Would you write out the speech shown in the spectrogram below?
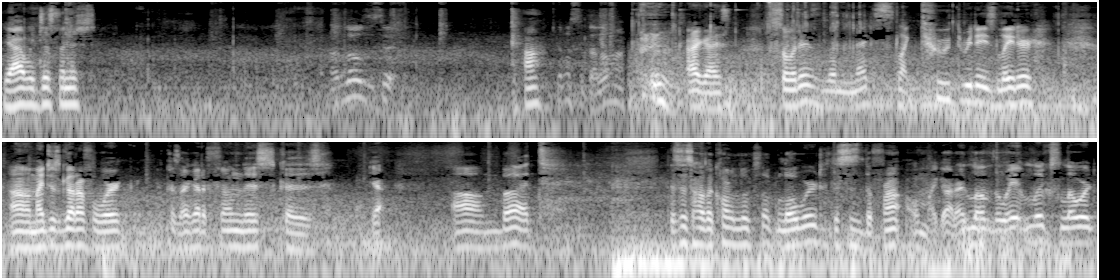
Yeah, we just finished. Huh? Alright guys, so it is the next like two, three days later. Um, I just got off of work because I gotta film this because, yeah. Um, but this is how the car looks like lowered. This is the front. Oh my god, I love the way it looks lowered.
